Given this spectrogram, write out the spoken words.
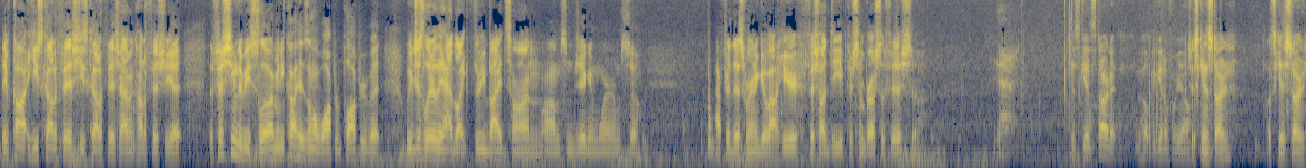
They've caught. He's caught a fish. He's caught a fish. I haven't caught a fish yet. The fish seem to be slow. I mean, he caught his on a whopper plopper, but we just literally had like three bites on um, some jig and worms. So after this, we're gonna go out here, fish out deep. There's some brush to fish. So yeah, Just getting started. We hope to get them for y'all. just getting started. Let's get started.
